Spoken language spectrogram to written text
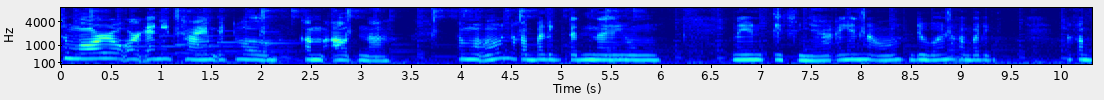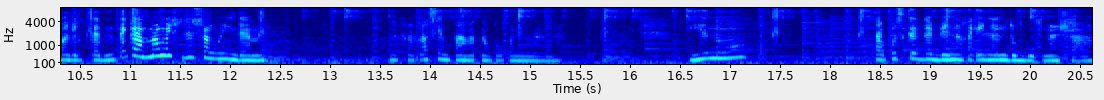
tomorrow or anytime it will come out na. Tama oh, nakabaligtad na yung na yung teeth niya. Ayan na oh, 'di ba? Nakabalig nakabaligtad na. Teka, mama is just showing them. Nakakasi ang pangat ng kuko ni mama. Ayan oh. Tapos kagabi nakailan dugo na siya.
